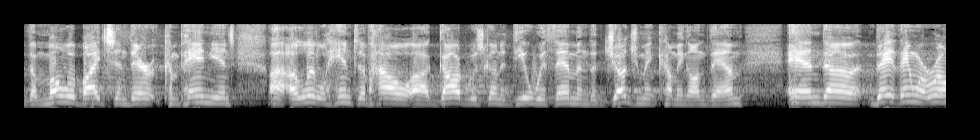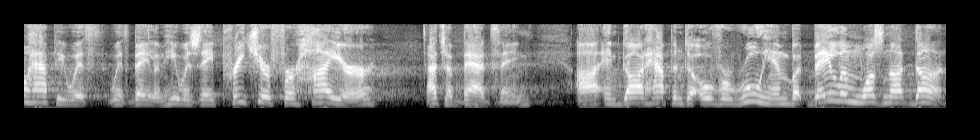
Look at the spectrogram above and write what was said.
the Moabites and their companions uh, a little hint of how uh, God was going to deal with them and the judgment coming on them. And uh, they, they weren't real happy with, with Balaam. He was a preacher for hire. That's a bad thing. Uh, and God happened to overrule him, but Balaam was not done.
